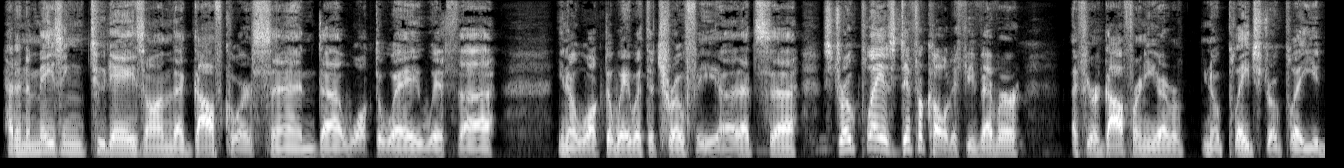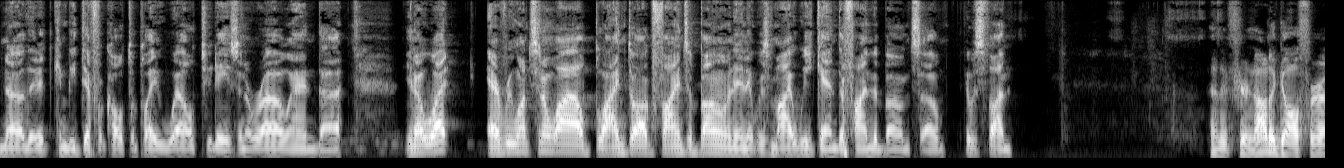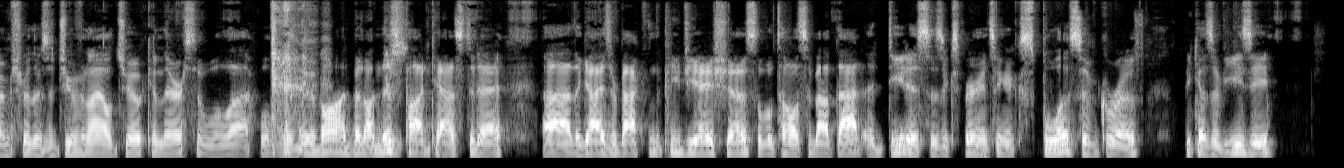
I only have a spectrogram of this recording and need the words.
had an amazing two days on the golf course and uh, walked away with, uh, you know, walked away with the trophy. Uh, that's uh, stroke play is difficult. If you've ever, if you're a golfer and you ever, you know, played stroke play, you'd know that it can be difficult to play well two days in a row. And uh, you know what? Every once in a while, blind dog finds a bone, and it was my weekend to find the bone. So it was fun. And if you're not a golfer, I'm sure there's a juvenile joke in there, so we'll uh, we'll, move on. But on this podcast today, uh, the guys are back from the PGA show, so they'll tell us about that. Adidas is experiencing explosive growth because of Yeezy,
